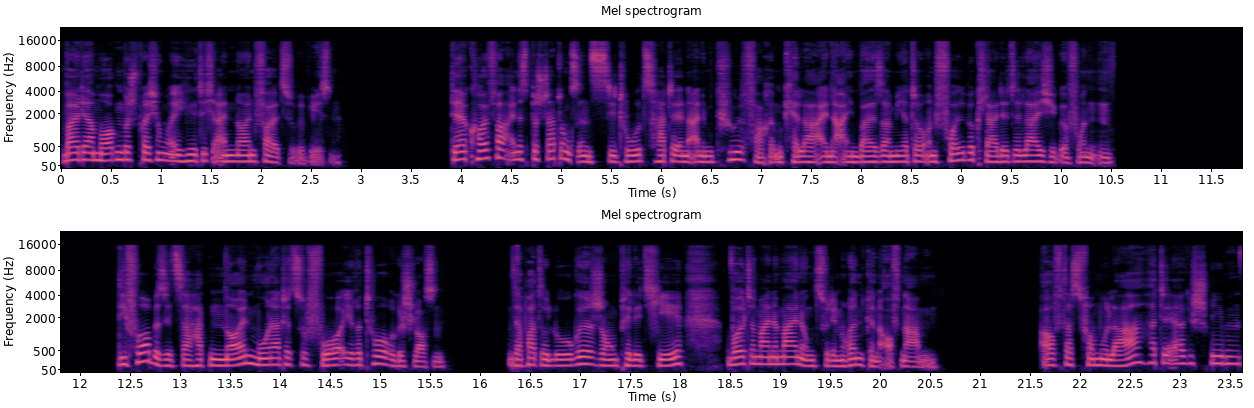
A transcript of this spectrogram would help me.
Bei der Morgenbesprechung erhielt ich einen neuen Fall zugewiesen. Der Käufer eines Bestattungsinstituts hatte in einem Kühlfach im Keller eine einbalsamierte und voll bekleidete Leiche gefunden. Die Vorbesitzer hatten neun Monate zuvor ihre Tore geschlossen. Der Pathologe Jean Pelletier wollte meine Meinung zu dem Röntgenaufnahmen. Auf das Formular hatte er geschrieben,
